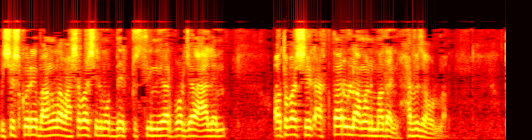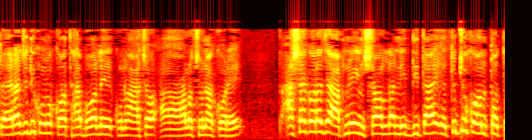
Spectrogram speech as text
বিশেষ করে বাংলা ভাষাভাষীর মধ্যে একটু সিনিয়র পর্যায়ে আলেম, অথবা শেখ আখতারুল্লাহ আমান মাদানী হাফিজাউল্লাহ তো এরা যদি কোনো কথা বলে, কোনো আলোচনা করে আশা করা যায় আপনি ইনশাআল্লাহ নির্দিতায় এতটুকু অন্তত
